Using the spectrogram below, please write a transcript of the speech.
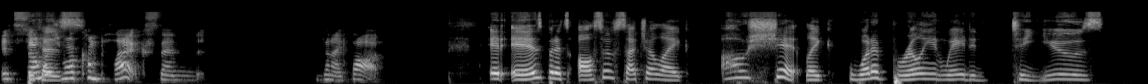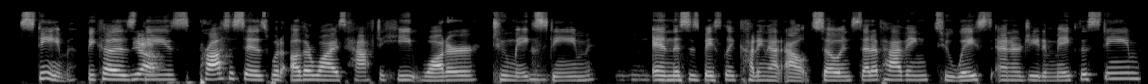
It's so much more complex than than I thought. It is, but it's also such a like, oh shit, like what a brilliant way to to use steam because Yeah. these processes would otherwise have to heat water to make Mhm. steam And this is basically cutting that out. So instead of having to waste energy to make the steam,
